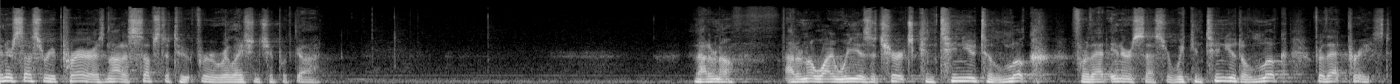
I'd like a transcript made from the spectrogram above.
Intercessory prayer is not a substitute for a relationship with God. And I don't know. I don't know why we as a church continue to look for that intercessor. We continue to look for that priest.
